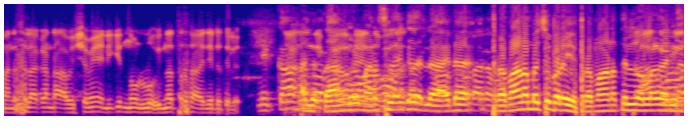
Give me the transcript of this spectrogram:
മനസ്സിലാക്കേണ്ട ആവശ്യമേ എനിക്കിന്നുള്ളൂ ഇന്നത്തെ സാഹചര്യത്തിൽ താങ്കൾ മനസ്സിലാക്കിയതല്ല അതിന്റെ പ്രമാണം വെച്ച് പറയേ. പ്രമാണത്തിലുള്ള കാര്യം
